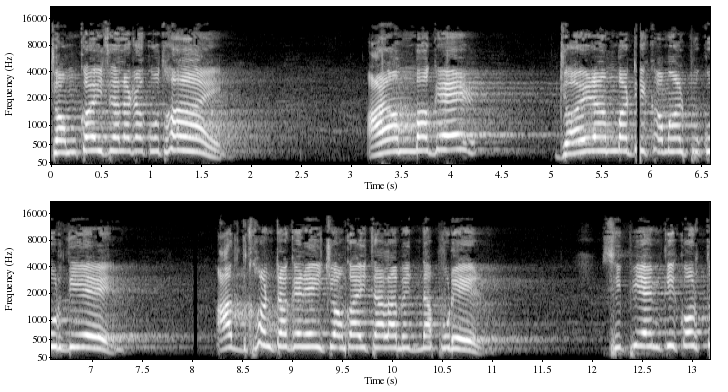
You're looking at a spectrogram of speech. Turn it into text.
চমকাই তালাটা কোথায়? আরামবাগের জয়রামবাটি কামাল পুকুর দিয়ে আধ ঘন্টাকের এই চমকাই তালা মিদনাপুরের। সিপিএম কি করত?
